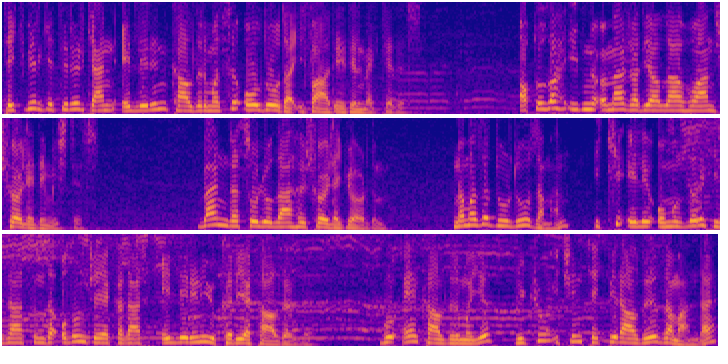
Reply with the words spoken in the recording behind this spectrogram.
tekbir getirirken ellerin kaldırması olduğu da ifade edilmektedir. Abdullah İbni Ömer radıyallahu an şöyle demiştir. Ben Resulullah'ı şöyle gördüm. Namaza durduğu zaman iki eli omuzları hizasında oluncaya kadar ellerini yukarıya kaldırdı. Bu el kaldırmayı rükû için tekbir aldığı zamanda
